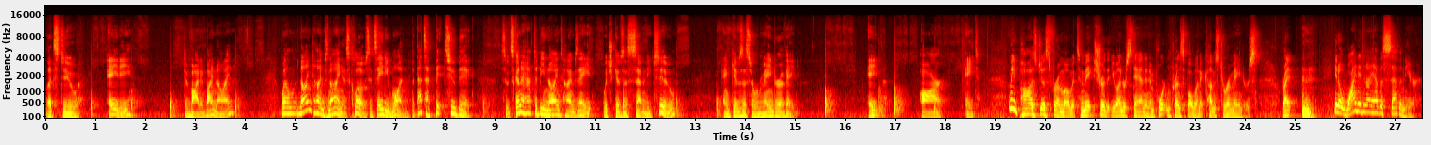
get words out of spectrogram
Let's do 80 divided by 9. Well, 9 times 9 is close, it's 81, but that's a bit too big. So it's going to have to be 9 times 8, which gives us 72, and gives us a remainder of 8. 8 R8. Let me pause just for a moment to make sure that you understand an important principle when it comes to remainders, right? you know, why didn't I have a 7 here?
